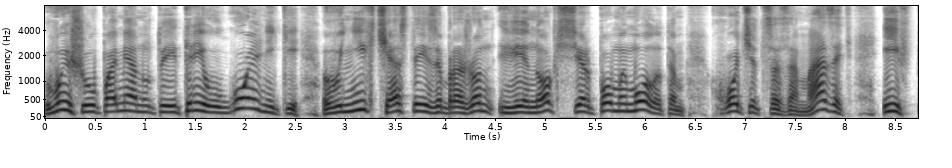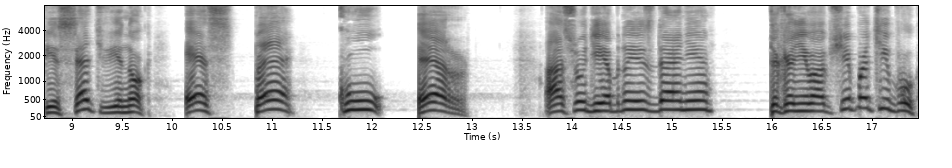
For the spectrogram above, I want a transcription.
вышеупомянутые треугольники, в них часто изображен венок с серпом и молотом. Хочется замазать и вписать в венок СПQR. А судебные здания? Так они вообще по типу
